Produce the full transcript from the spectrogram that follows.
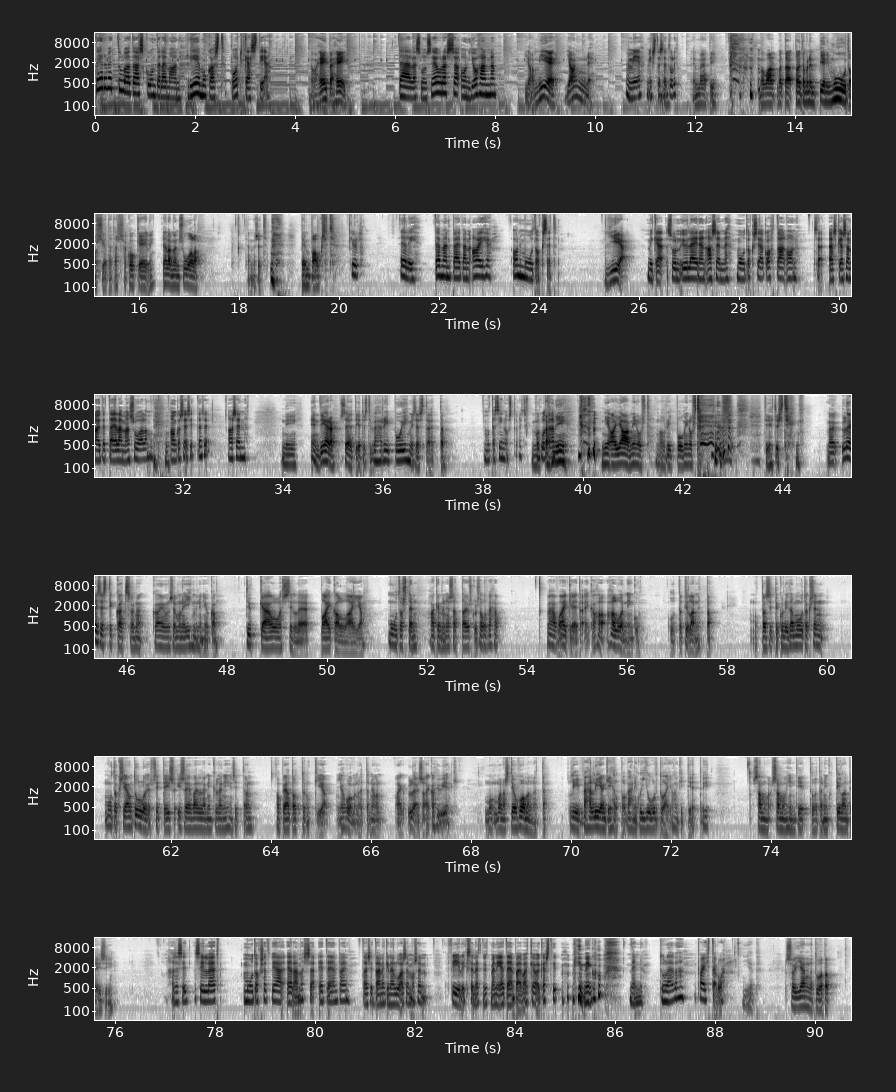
Tervetuloa taas kuuntelemaan Riemukast podcastia. No heipä hei. Täällä sun seurassa on Johanna. Ja mie, Janne. Mie, mistä se tuli? En mä tiedä. Mä vaan, mä t- toi tämmönen pieni muutos, jota tässä kokeilin. Elämän suola. Tämmöiset tempaukset. Kyllä. Eli tämän päivän aihe on muutokset. Yeah. Mikä sun yleinen asenne muutoksia kohtaan on? Sä äsken sanoit, että elämän suola, mutta onko se sitten se asenne? Niin. En tiedä. Se tietysti vähän riippuu ihmisestä, että... Mutta sinusta nyt Mutta puhutaan. niin, niin ajaa minusta. No riippuu minusta. tietysti. Mä yleisesti katsona kai on semmoinen ihminen, joka tykkää olla sille paikallaan ja muutosten hakeminen saattaa joskus olla vähän, vähän vaikeaa eikä ha- halua niin kuin, uutta tilannetta. Mutta sitten kun niitä muutoksen, muutoksia on tullut jos sitten iso, isojen välillä, niin kyllä niihin sitten on nopea tottunutkin ja, ja huomannut, että ne on aika, yleensä aika hyviäkin. Mo- Monasti on huomannut, että lii, vähän liiankin helppoa vähän niin kuin juurtua johonkin tiettyihin samo, samoihin tuota, niin kuin tilanteisiin. Onhan se silleen, että muutokset vie elämässä eteenpäin. Tai sitten ainakin ne luo semmoisen fiiliksen, että nyt meni eteenpäin, vaikka oikeasti niin kuin, mennyt. Tulee vähän vaihtelua. Jep. Se on jännä tuota,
